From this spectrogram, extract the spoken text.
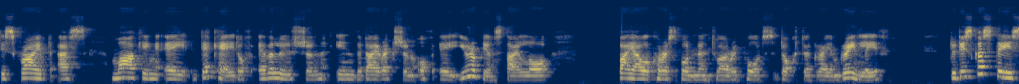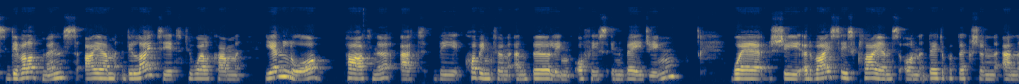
described as marking a decade of evolution in the direction of a European style law by our correspondent to our reports, Dr. Graham Greenleaf. To discuss these developments, I am delighted to welcome Yan Luo, partner at the Covington and Burling office in Beijing, where she advises clients on data protection and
